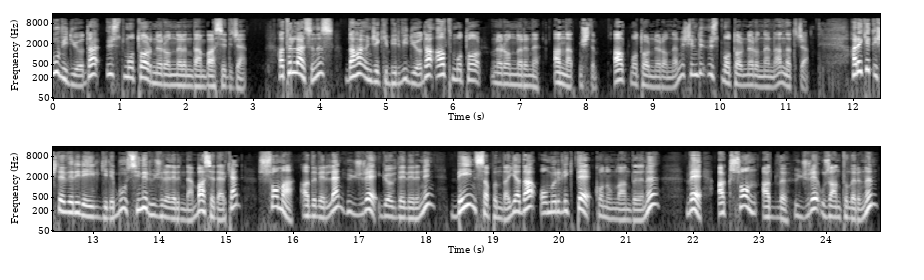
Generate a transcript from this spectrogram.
Bu videoda üst motor nöronlarından bahsedeceğim. Hatırlarsınız daha önceki bir videoda alt motor nöronlarını anlatmıştım. Alt motor nöronlarını şimdi üst motor nöronlarını anlatacağım. Hareket işlevleriyle ilgili bu sinir hücrelerinden bahsederken soma adı verilen hücre gövdelerinin beyin sapında ya da omurilikte konumlandığını ve akson adlı hücre uzantılarının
